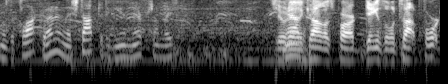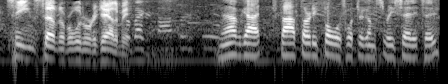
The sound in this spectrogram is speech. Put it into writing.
was the clock running? They stopped it again there for some reason. Joe down in College Park, Gainesville on top 14 7 over Woodward Academy. Now I've got 534 is what they're going to reset it to.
